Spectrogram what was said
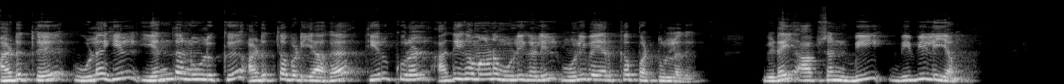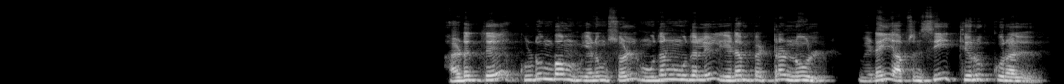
அடுத்து உலகில் எந்த நூலுக்கு அடுத்தபடியாக திருக்குறள் அதிகமான மொழிகளில் மொழிபெயர்க்கப்பட்டுள்ளது? விடை ஆப்ஷன் பி விவிலியம். அடுத்து குடும்பம் எனும் சொல் முதன் முதலில் இடம்பெற்ற நூல். விடை ஆப்ஷன் சி திருக்குறள்.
